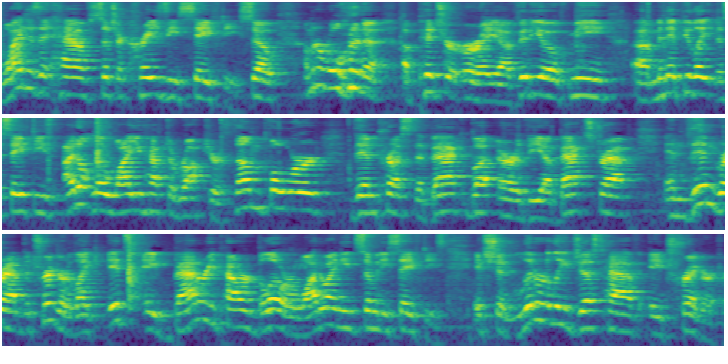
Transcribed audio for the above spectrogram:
why does it have such a crazy safety? So I'm to roll in a, a picture or a, a video of me uh, manipulating the safeties. I don't know why you have to rock your thumb forward, then press the back but or the uh, back strap, and then grab the trigger. Like it's a battery powered blower. Why do I need so many safeties? It should literally just have a trigger.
